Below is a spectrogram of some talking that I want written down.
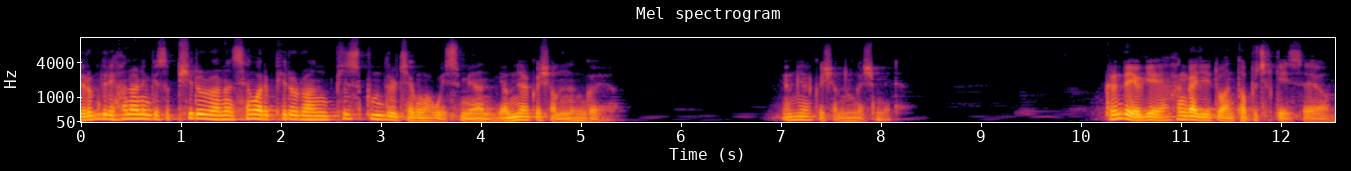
여러분들이 하나님께서 필요로 하는 생활에 필요로 하는 필수품들을 제공하고 있으면 염려할 것이 없는 거예요. 염려할 것이 없는 것입니다. 그런데 여기에 한 가지 또한 덧붙일 게 있어요.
